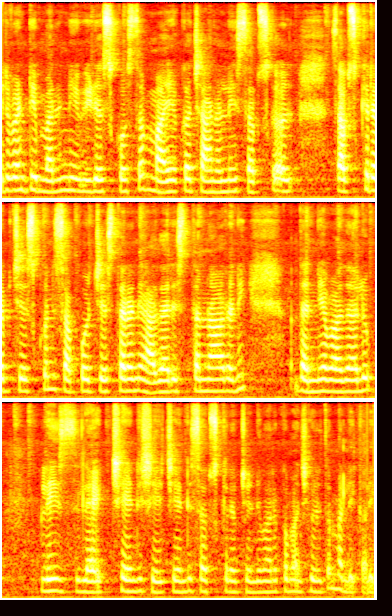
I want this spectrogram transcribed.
ఎటువంటి మరిన్ని వీడియోస్ కోసం మా యొక్క ఛానల్ని సబ్స్క్రై సబ్స్క్రైబ్ చేసుకొని సపోర్ట్ చేస్తారని ఆదరిస్తున్నారని ధన్యవాదాలు. ప్లీజ్ లైక్ చేయండి షేర్ చేయండి సబ్స్క్రైబ్ చేయండి. మరొక మంచి వీడియోతో మళ్ళీ కలిగి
